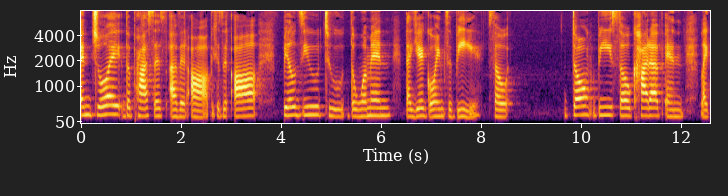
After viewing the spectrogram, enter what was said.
enjoy the process of it all because it all builds you to the woman that you're going to be. So don't be so caught up in like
